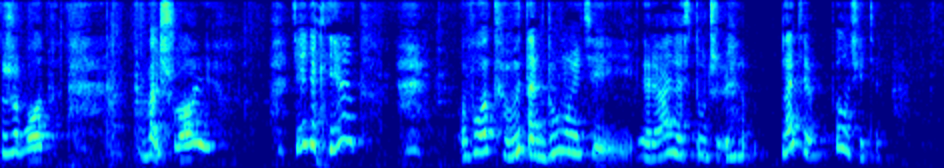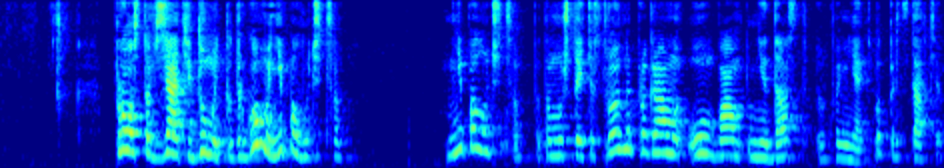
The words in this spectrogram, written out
живот большой, денег нет. Вот, вы так думаете, и реальность тут же. Знаете, получите. Просто взять и думать по-другому не получится. Не получится, потому что эти встроенные программы ум вам не даст поменять. Вот представьте,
